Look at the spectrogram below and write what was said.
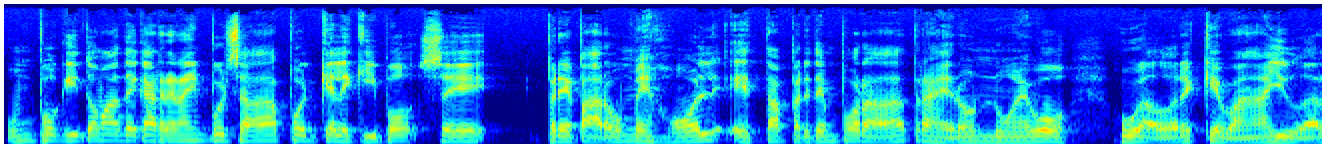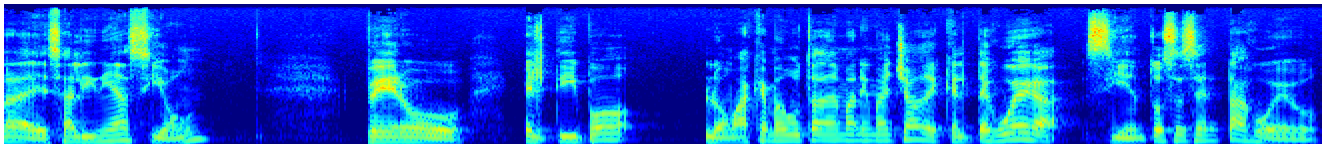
Un poquito más de carreras impulsadas porque el equipo se preparó mejor esta pretemporada. Trajeron nuevos jugadores que van a ayudar a esa alineación. Pero el tipo, lo más que me gusta de Manny Machado es que él te juega 160 juegos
